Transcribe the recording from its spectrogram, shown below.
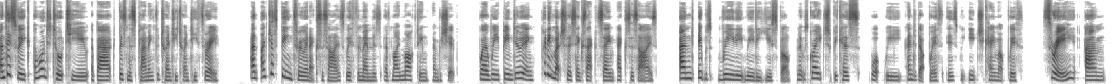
And this week, I want to talk to you about business planning for 2023. And I've just been through an exercise with the members of my marketing membership where we've been doing pretty much this exact same exercise. And it was really, really useful. And it was great because what we ended up with is we each came up with three um,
